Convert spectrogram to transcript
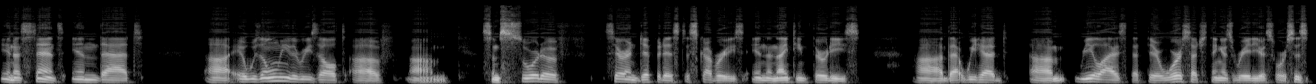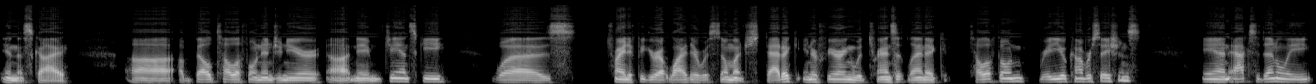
in a sense in that uh, it was only the result of um, some sort of serendipitous discoveries in the 1930s uh, that we had um, realized that there were such things as radio sources in the sky. Uh, a Bell telephone engineer uh, named Jansky was trying to figure out why there was so much static interfering with transatlantic telephone radio conversations and accidentally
